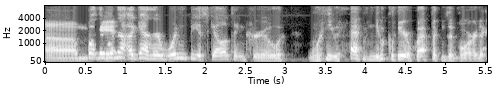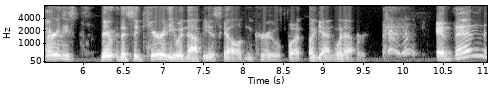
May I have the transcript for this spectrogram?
Um, But and- not again. There wouldn't be a skeleton crew when you have nuclear weapons aboard. At very least, there the security would not be a skeleton crew. But again, whatever. and then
